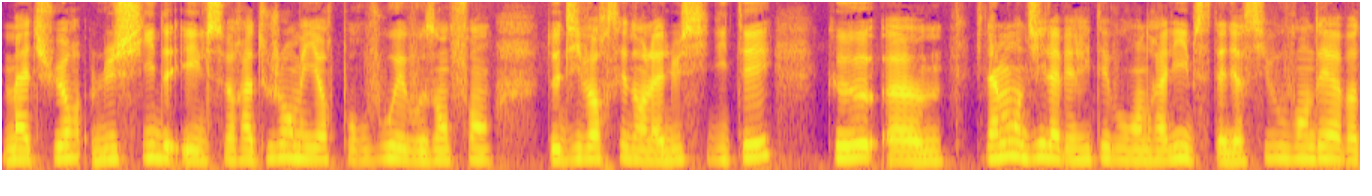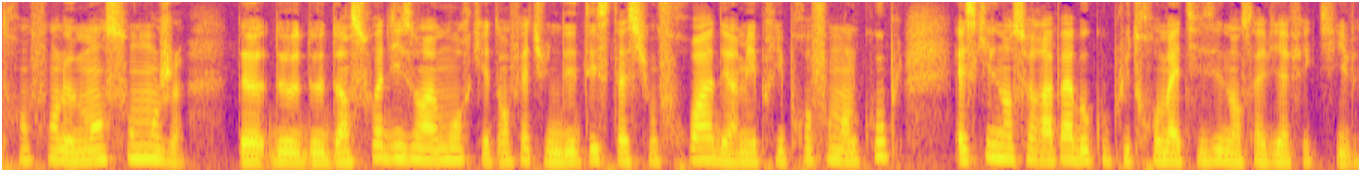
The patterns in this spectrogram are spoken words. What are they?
mature, lucide, et il sera toujours meilleur pour vous et vos enfants de divorcer dans la lucidité que euh, finalement on dit la vérité vous rendra libre. C'est-à-dire si vous vendez à votre enfant le mensonge d'un soi-disant amour qui est en fait une détestation froide et un mépris profond dans le couple, est-ce qu'il n'en sera pas beaucoup plus traumatisé dans sa vie affective?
